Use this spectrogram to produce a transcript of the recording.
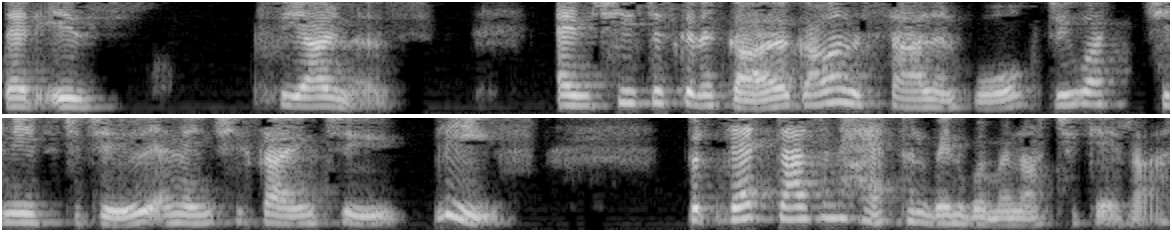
that is Fiona's. And she's just going to go, go on the silent walk, do what she needs to do, and then she's going to leave. But that doesn't happen when women are together.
